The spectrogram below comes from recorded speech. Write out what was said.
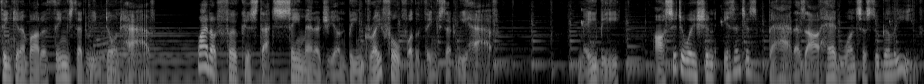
thinking about the things that we don't have, why not focus that same energy on being grateful for the things that we have? Maybe our situation isn't as bad as our head wants us to believe.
